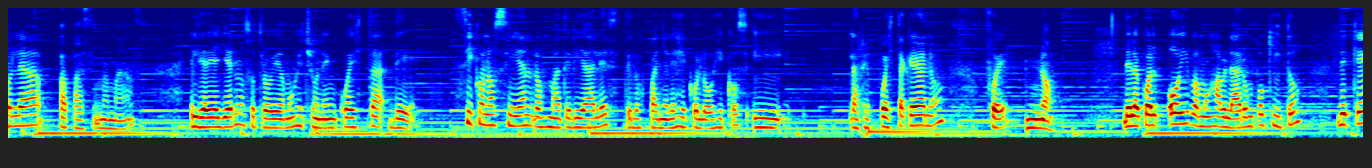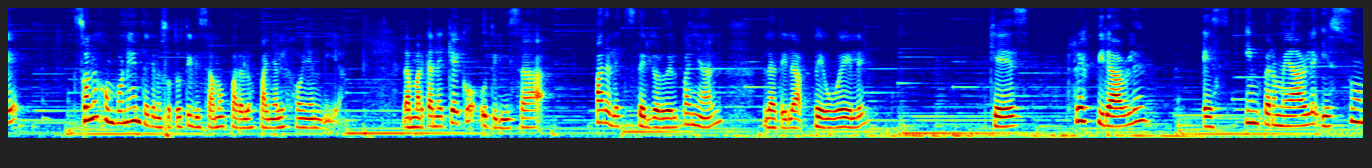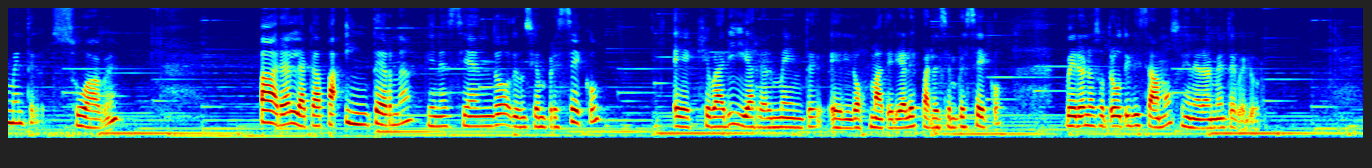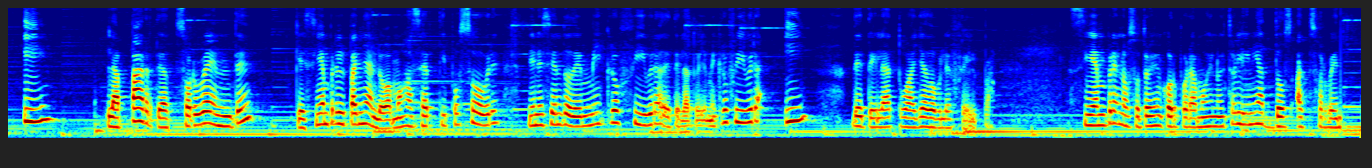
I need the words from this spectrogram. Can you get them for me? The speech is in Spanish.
Hola papás y mamás. El día de ayer nosotros habíamos hecho una encuesta de si conocían los materiales de los pañales ecológicos y la respuesta que ganó fue no. De la cual hoy vamos a hablar un poquito de qué son los componentes que nosotros utilizamos para los pañales hoy en día. La marca Nequeco utiliza para el exterior del pañal la tela PVL, que es respirable, es impermeable y es sumamente suave para la capa interna viene siendo de un siempre seco, eh, que varía realmente eh, los materiales para el siempre seco, pero nosotros utilizamos generalmente velour. Y la parte absorbente, que siempre el pañal lo vamos a hacer tipo sobre, viene siendo de microfibra, de tela toalla microfibra y de tela toalla doble felpa. Siempre nosotros incorporamos en nuestra línea dos absorbentes.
